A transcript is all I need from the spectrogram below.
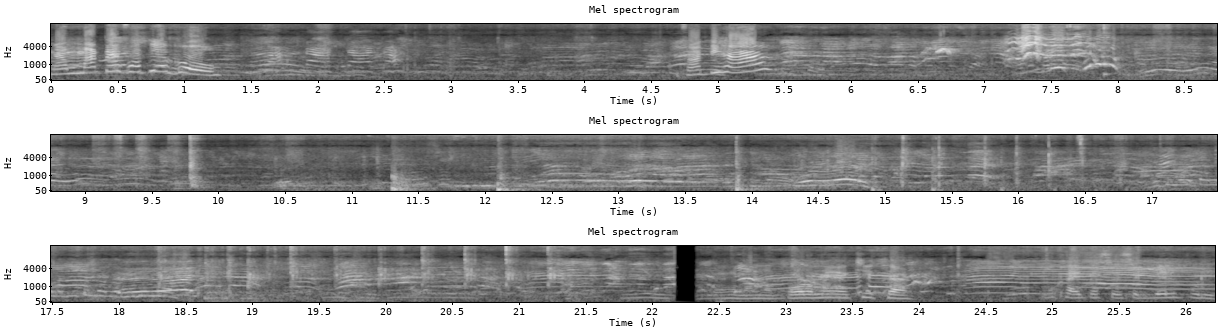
আমার মাথায় ফটিয়া গো। ফাতিহা ওই ওই এই এই দেখেন আমার বড় কি খায়? ও খাইতেছে বেলপুরি।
